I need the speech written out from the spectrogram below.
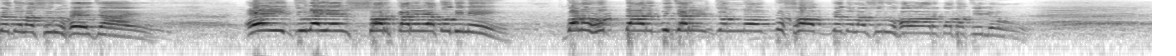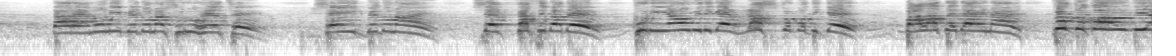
বেদনা শুরু হয়ে যায়। এই জুলাইয়ের সরকারের এতদিনে গণহত্যার বিচারের জন্য প্রসব বেদনা শুরু হওয়ার কথা ছিল। তার এমনই বেদনা শুরু হয়েছে, সেই বেদনায় সে ফ্যাসিবাদের খুনি আওয়ামী লীগের রাষ্ট্রপতিকে পালাতে দেয় নাই, প্রোটোকল দিয়ে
